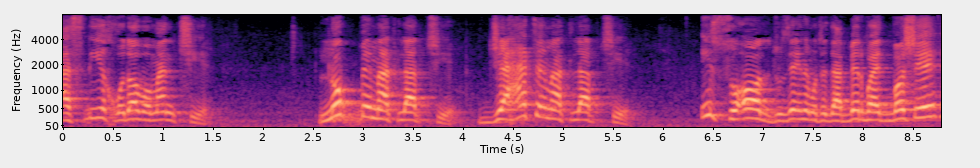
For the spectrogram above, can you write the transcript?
اصلی خدا با من چیه؟ لب مطلب چیه؟ جهت مطلب چیه؟ این سوال تو ذهن متدبر باید باشه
